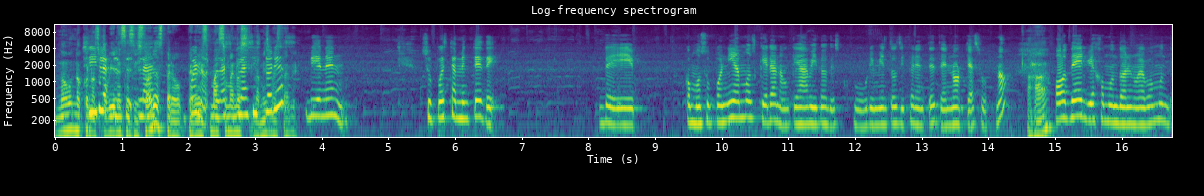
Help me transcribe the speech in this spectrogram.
No, no Sí, conozco la- bien esas las- historias, pero, pero bueno, es más las- o menos las la misma historias historia. vienen supuestamente de de como suponíamos que eran, aunque ha habido descubrimientos diferentes de norte a sur, ¿no? Ajá, O del viejo mundo al nuevo mundo.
